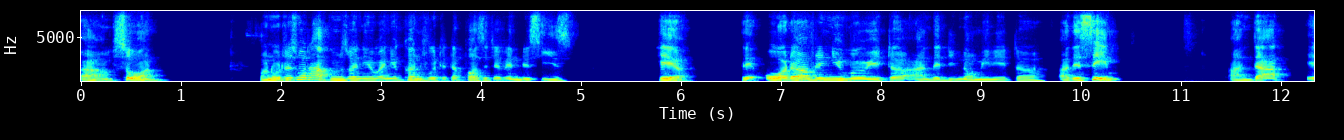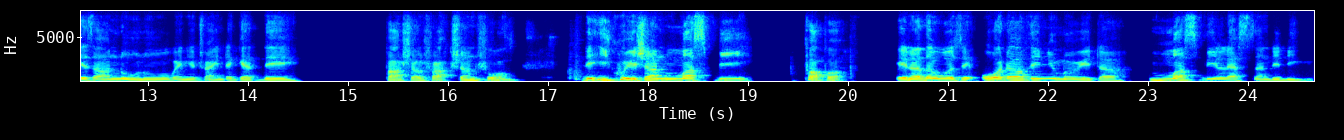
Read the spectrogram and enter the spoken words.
um, so on. But notice what happens when you, when you convert it to positive indices here. The order of the numerator and the denominator are the same. And that is a no-no when you're trying to get the partial fraction form the equation must be proper. In other words, the order of the numerator must be less than the,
